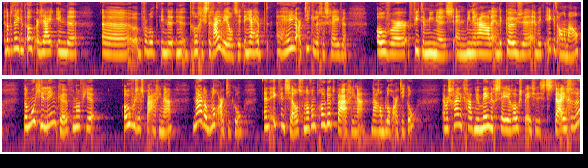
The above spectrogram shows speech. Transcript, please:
En dat betekent ook als jij in de, uh, bijvoorbeeld in de, in de drogisterijwereld zit en jij hebt hele artikelen geschreven over vitamines en mineralen en de keuze en weet ik het allemaal, dan moet je linken vanaf je overzichtspagina naar dat blogartikel. En ik vind zelfs vanaf een productpagina naar een blogartikel. En waarschijnlijk gaat nu menig CRO-specialist stijgeren.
